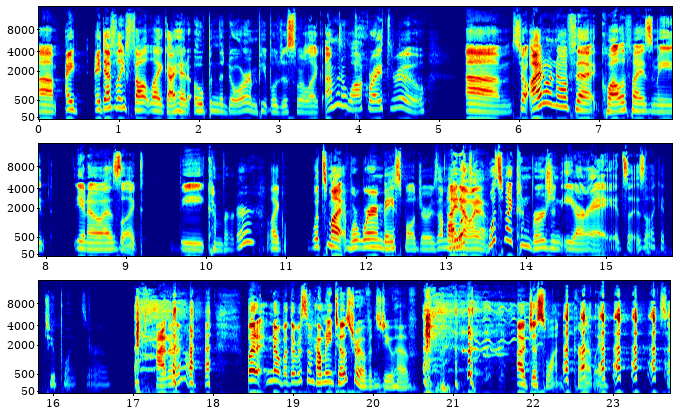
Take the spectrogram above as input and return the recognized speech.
Um, I, I definitely felt like I had opened the door and people just were like, I'm going to walk right through. Um, so I don't know if that qualifies me, you know, as like the converter. Like, what's my? We're wearing baseball jerseys. I'm like, I know, what's, I know. what's my conversion ERA? It's is it like a 2.0? I don't know. But no, but there was some. How many toaster ovens do you have? Uh, just one currently. so,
